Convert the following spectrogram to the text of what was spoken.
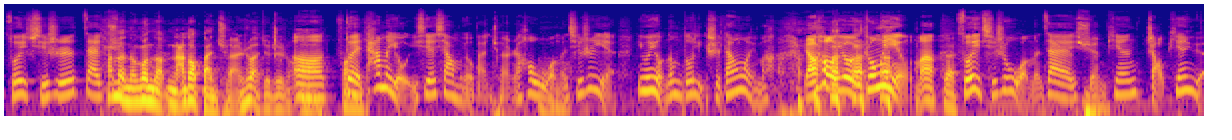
所以其实，在他们能够拿拿到版权是吧？就这种呃啊，，对他们有一些项目有版权，然后我们其实也因为有那么多理事单位嘛，然后又有中影嘛 对，所以其实我们在选片找片源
